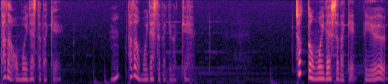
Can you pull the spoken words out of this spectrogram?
ただ思い出しただけ。ん？ただ思い出しただけだっけ？ちょっと思い出しただけっていう。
